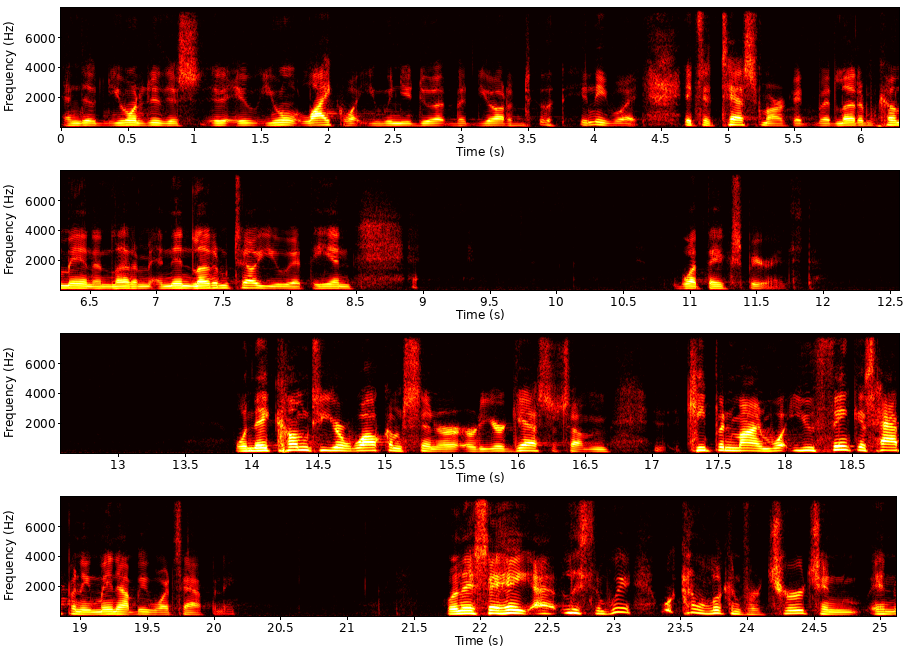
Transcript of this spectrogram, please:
And you want to do this, you won't like what you when you do it, but you ought to do it anyway. It's a test market, but let them come in and let them, and then let them tell you at the end what they experienced. When they come to your welcome center or to your guests or something, keep in mind what you think is happening may not be what's happening. When they say, hey, uh, listen, we, we're kind of looking for a church, and, and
